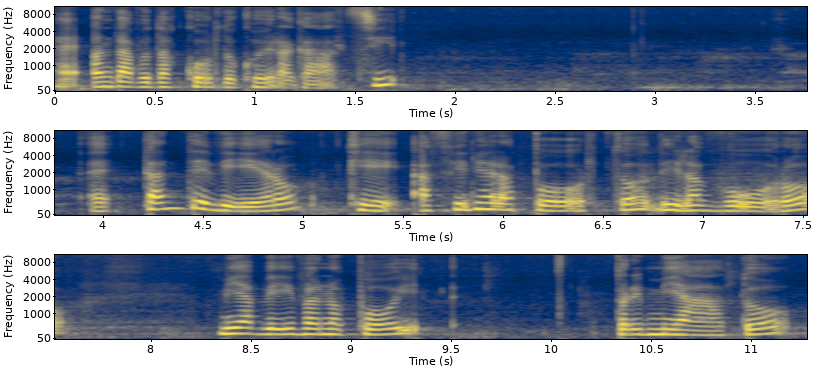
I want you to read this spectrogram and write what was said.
Eh, andavo d'accordo con i ragazzi, eh, tant'è vero che a fine rapporto di lavoro mi avevano poi premiato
